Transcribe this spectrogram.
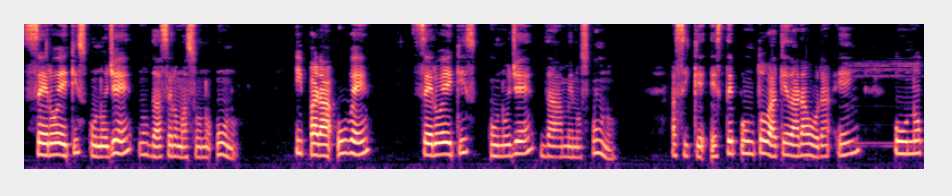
0x, 1y nos da 0 más 1, 1. Y para V, 0x, 1y da menos 1. Así que este punto va a quedar ahora en 1,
